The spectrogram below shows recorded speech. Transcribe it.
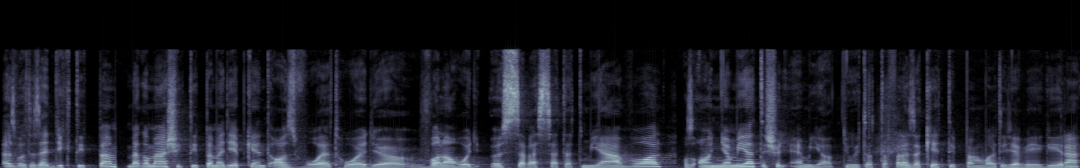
Ez volt az egyik tippem, meg a másik tippem egyébként az volt, hogy valahogy összeveszhetett Miával az anyja miatt, és hogy emiatt gyújtotta fel. Ez a két tippem volt így a végére.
